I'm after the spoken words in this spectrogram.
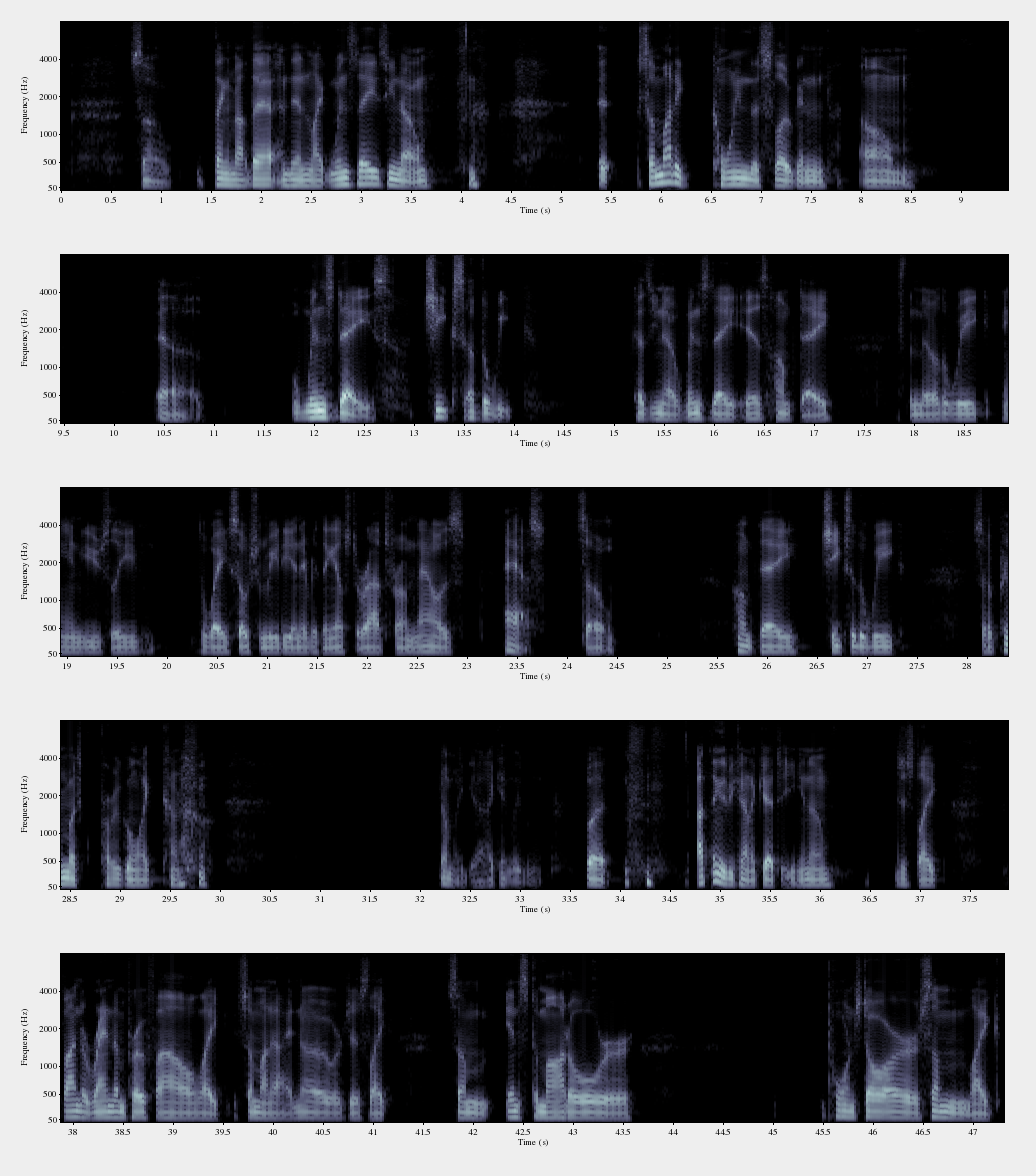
So think about that and then like wednesdays you know it, somebody coined the slogan um uh Wednesdays, cheeks of the week. Because, you know, Wednesday is hump day. It's the middle of the week. And usually the way social media and everything else derives from now is ass. So, hump day, cheeks of the week. So pretty much probably going like kind of. oh my god, I can't believe him. But I think it'd be kind of catchy, you know, just like find a random profile, like somebody I know, or just like some Insta model or porn star or some like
